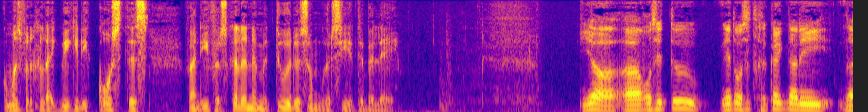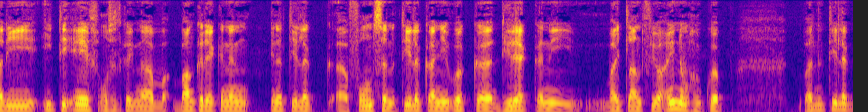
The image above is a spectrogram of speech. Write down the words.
Kom ons vergelyk bietjie die kostes van die verskillende metodes om oorsee te belê. Ja, uh, ons het toe, weet ons het gekyk na die na die ETF, ons het gekyk na bankrekening en natuurlik uh, fondse. Natuurlik kan jy ook uh, direk in die buiteland vir jou eiendom gaan koop wat natuurlik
